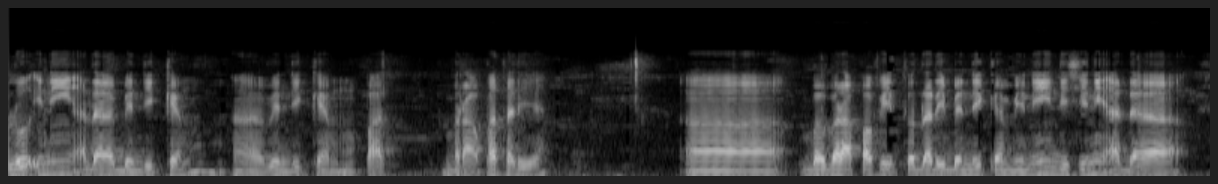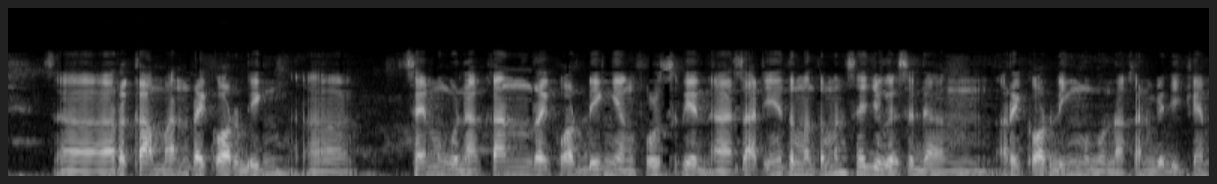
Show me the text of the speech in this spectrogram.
dulu. Ini ada Bandicam uh, Bandicam 4 berapa tadi ya? Uh, beberapa fitur dari Bandicam ini. Di sini ada uh, rekaman recording uh, saya menggunakan recording yang full screen. Nah, saat ini teman-teman saya juga sedang recording menggunakan Bandicam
